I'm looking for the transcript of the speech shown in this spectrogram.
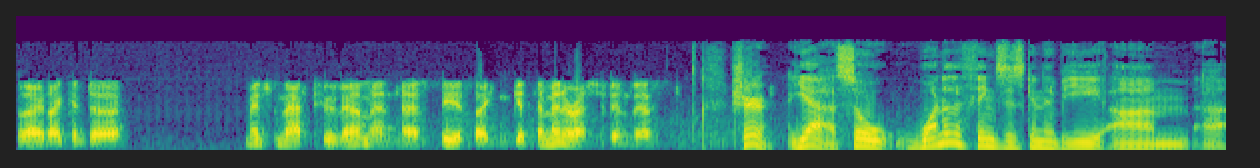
so that I could uh, mention that to them and see if I can get them interested in this. Sure. Yeah. So one of the things is going to be because um, uh,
